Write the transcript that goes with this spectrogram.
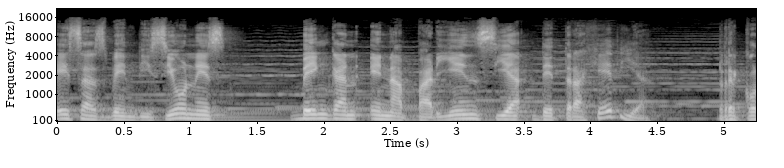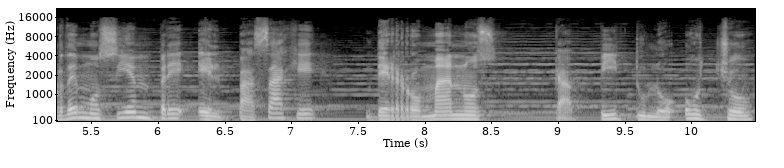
esas bendiciones vengan en apariencia de tragedia. Recordemos siempre el pasaje de Romanos capítulo 8,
